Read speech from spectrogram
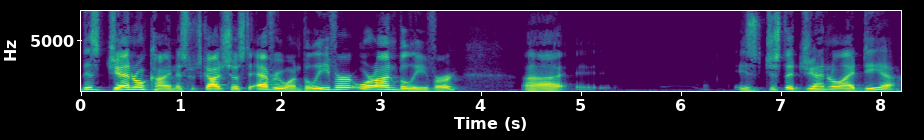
this general kindness, which God shows to everyone, believer or unbeliever, uh, is just a general idea.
